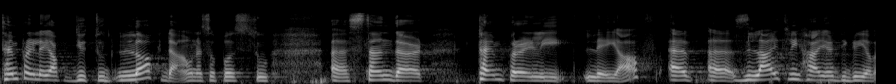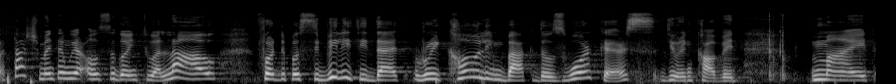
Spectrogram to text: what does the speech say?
temporary layoff due to lockdown as opposed to uh, standard temporarily layoff have a slightly higher degree of attachment. And we are also going to allow for the possibility that recalling back those workers during COVID might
